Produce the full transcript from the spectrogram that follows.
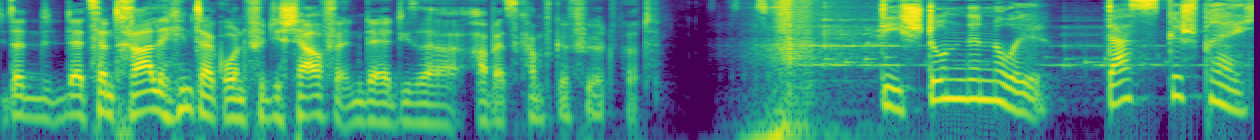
der, der zentrale Hintergrund für die Schärfe, in der dieser Arbeitskampf geführt wird. Die Stunde Null. Das Gespräch.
